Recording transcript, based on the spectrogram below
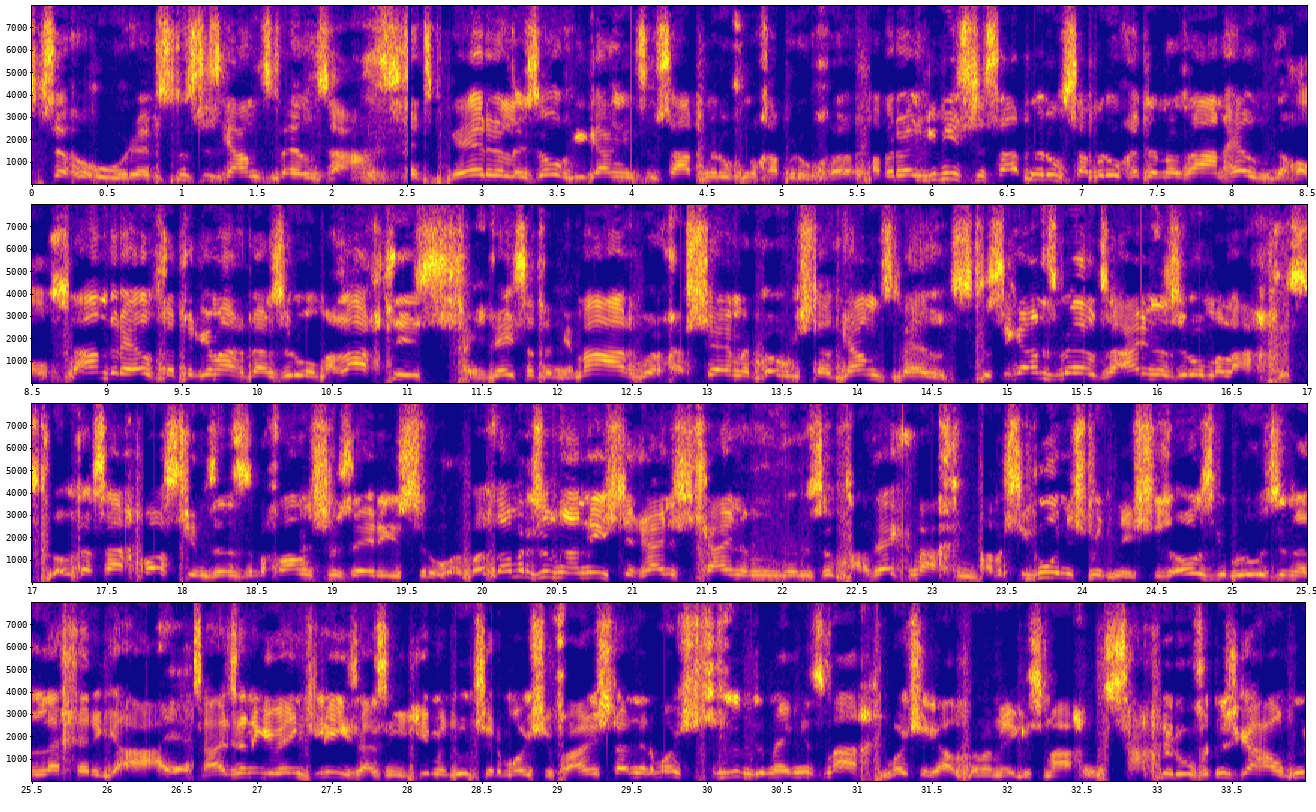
zu hören, das ist ganz Belz an. Jetzt Berle ist auch gegangen zum Satmerhof noch abruchen, aber er gewiss, der Satmerhof abruchen hat er noch an Hälfte geholfen. Die andere Hälfte hat er gemacht, als Ruhm, man lacht ist, und das hat er gemacht, wo er Hashem hat aufgestellt, ganz Belz. Das ist ganz Belz, einer ist Ruhm, man lacht ist. Lot das auch Postkim, sind sie begonnen, schon sehr ist Ruhe. Was lassen wir suchen an nicht, ich kann nicht keinem, wenn wir so wegmachen, aber sie gehen nicht mit nicht, ist ausgeblusene, lächerige Eier. Das heißt, wenn ich wenig liege, das heißt, ich komme durch zur Moishe Feinstein, der Moishe zu sie mögen es machen. Moishe gehalten, man mögen es machen. Das hat mir rufen, nicht gehalten,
